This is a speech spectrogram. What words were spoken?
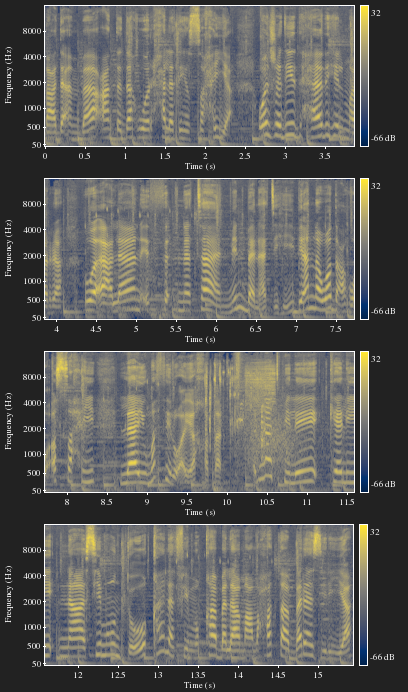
بعد أنباء عن تدهور حالته الصحية. والجديد هذه المرة هو إعلان اثنتان من بناته بأن وضعه الصحي لا يمثل أي خطر. ابنة بيليه كيلي ناسيمونتو قالت في مقابلة مع محطة برازيلية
